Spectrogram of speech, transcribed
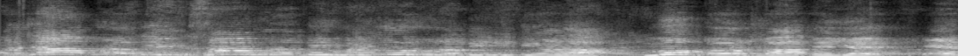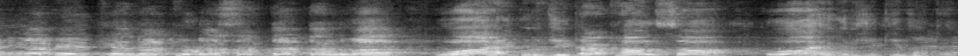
ਪੰਜਾਬ ਵਿਰੋਧੀ ਕਿਸਾਨ ਵਿਰੋਧੀ ਮਜ਼ਦੂਰ ਵਿਰੋਧੀ ਨੀਤੀਆਂ ਦਾ ਮੂੰਹ ਤੋੜ ਜਵਾਬ ਦਈਏ। ਬੇਨਤੀਆਂ ਨਾਲ ਤੁਹਾਡਾ ਸਭ ਦਾ ਧੰਨਵਾਦ। ਵਾਹਿਗੁਰੂ ਜੀ ਕਾ ਖਾਲਸਾ ਵਾਹਿਗੁਰੂ ਜੀ ਕੀ ਫਤਿਹ।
